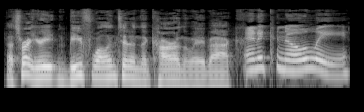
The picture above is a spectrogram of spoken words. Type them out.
That's right. You're eating beef Wellington in the car on the way back. And a cannoli.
